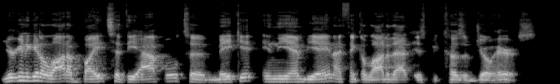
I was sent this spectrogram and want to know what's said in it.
you're going to get a lot of bites at the apple to make it in the NBA. And I think a lot of that is because of Joe Harris.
